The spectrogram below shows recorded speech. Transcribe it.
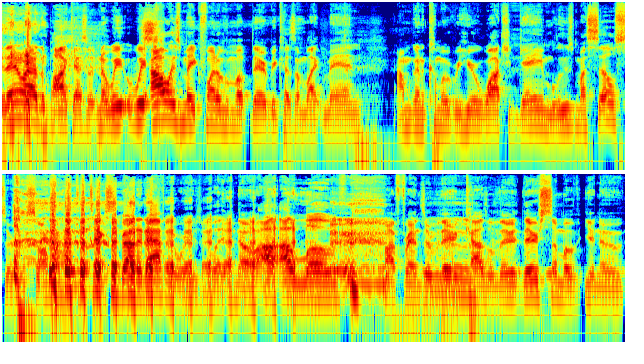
they don't have the podcast. No, we we I always make fun of them up there because I'm like, man, I'm gonna come over here watch a game, lose my cell service, so I'm gonna have to text about it afterwards. But no, I, I love my friends over there in Caswell. They're they're some of you know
